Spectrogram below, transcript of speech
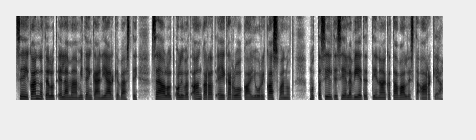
Se ei kannatellut elämää mitenkään järkevästi, sääolot olivat ankarat eikä ruokaa juuri kasvanut, mutta silti siellä vietettiin aika tavallista arkea.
